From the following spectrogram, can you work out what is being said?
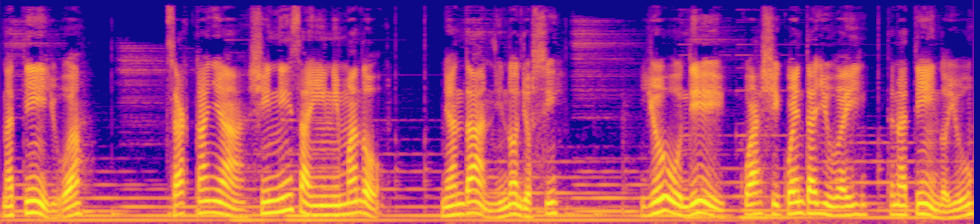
那听有啊。在 Kenya，新年赛尼玛都人家当宁都有西，有 Ondi，广西款大有哎。tinatindo yu.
